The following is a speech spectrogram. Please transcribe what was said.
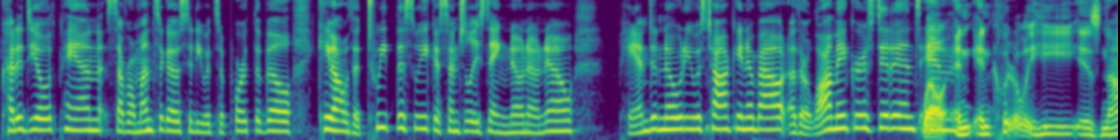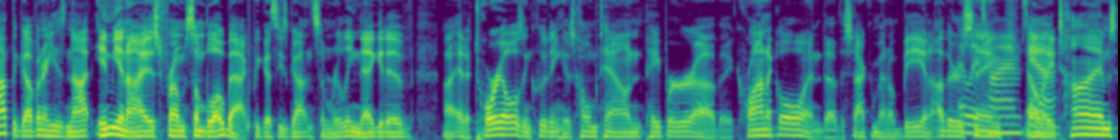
cut a deal with Pan several months ago, said he would support the bill, came out with a tweet this week essentially saying no, no, no. Pan didn't know what he was talking about. Other lawmakers didn't. Well, and, and, and clearly he is not the governor. He is not immunized from some blowback because he's gotten some really negative uh, editorials, including his hometown paper, uh, the Chronicle, and uh, the Sacramento Bee, and others LA saying Times, LA yeah. Times,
